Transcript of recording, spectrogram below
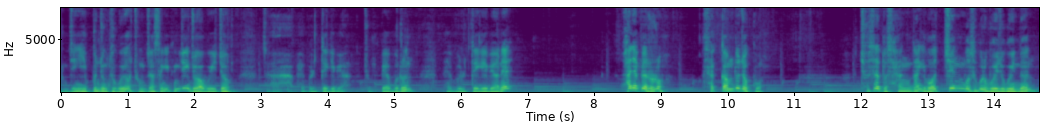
굉장히 이쁜 중투고요. 종자성이 굉장히 좋아 보이죠. 자, 배불떼기변, 중배불은 배불떼기변에 환엽변으로 색감도 좋고 초세도 상당히 멋진 모습을 보여주고 있는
